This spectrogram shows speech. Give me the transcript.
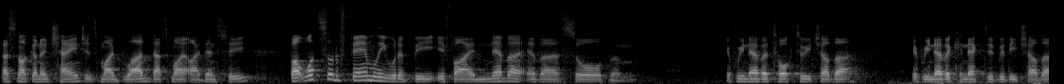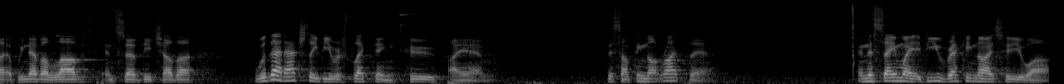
That's not going to change. It's my blood. That's my identity. But what sort of family would it be if I never, ever saw them? If we never talked to each other? If we never connected with each other? If we never loved and served each other? Would that actually be reflecting who I am? There's something not right there. In the same way, if you recognize who you are,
